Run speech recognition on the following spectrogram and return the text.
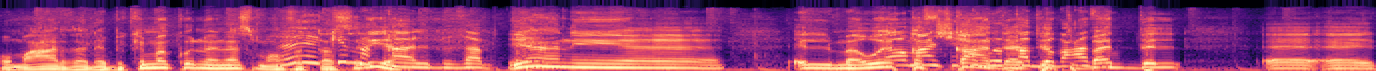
ومعارضه لبي. كما كنا نسمع في إيه، التصريح. قال بالضبط. يعني آه، المواقف قاعدة. تتبدل آه، آه،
